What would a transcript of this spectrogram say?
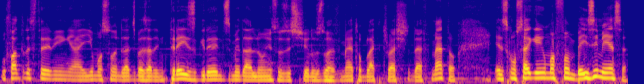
o fato de eles terem aí uma sonoridade baseada em três grandes medalhões dos estilos do heavy metal, black thrash e death metal, eles conseguem uma fanbase imensa.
